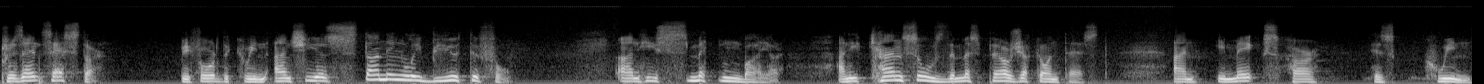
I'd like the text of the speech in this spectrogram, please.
presents Esther before the queen, and she is stunningly beautiful. And he's smitten by her. And he cancels the Miss Persia contest. And he makes her his queen.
